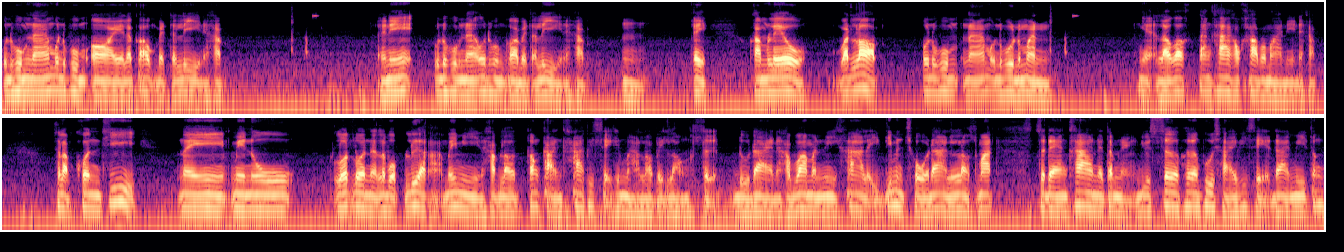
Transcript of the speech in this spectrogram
อุณหภูมิน้ำอุณหภูมิออยล์แล้วก็แบตเตอรี่นะครับ อันนี้อุณหภูมิน้ำอุณหภูมิออยล์แบตเตอรี่นะครับ อืมเอ้ยความเร็ววัดรอบอุณหภูมิน้ำอุณหภูมิน้ำมัน เนี่ยเราก็ตั้งค่าคร่าวๆประมาณนี้นะครับสำหรับคนที่ในเมนู รถรนระบบเลือกอะไม่มีนะครับเราต้องการค่าพิเศษขึ้นมาเราไปลองเสิร์ชดูได้นะครับ ว่ามันมีค่าอะไรอีกที่มันโชว์ได้แล้วเราสามารถแสดงค่าในตำแหน่ง user เพิ่มผู้ใช้พิเศษได้มีต้อง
